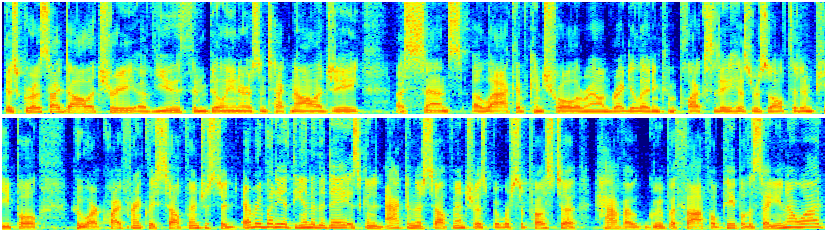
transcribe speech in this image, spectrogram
this gross idolatry of youth and billionaires and technology, a sense, a lack of control around regulating complexity has resulted in people who are, quite frankly, self interested. Everybody at the end of the day is going to act in their self interest, but we're supposed to have a group of thoughtful people to say, you know what?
